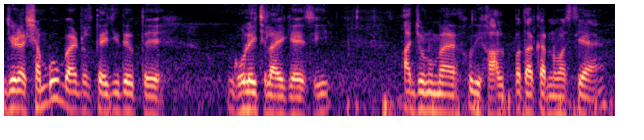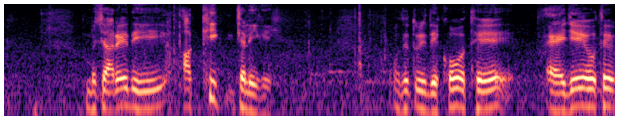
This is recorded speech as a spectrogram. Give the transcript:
ਜਿਹੜਾ ਸ਼ੰਭੂ ਬੈਟਲ ਤੇ ਜਿਹਦੇ ਉੱਤੇ ਗੋਲੇ ਚਲਾਏ ਗਏ ਸੀ ਅੱਜ ਉਹਨੂੰ ਮੈਂ ਉਹਦੀ ਹਾਲਤ ਪਤਾ ਕਰਨ ਵਾਸਤੇ ਆਇਆ। ਵਿਚਾਰੇ ਦੀ ਅੱਖ ਹੀ ਚਲੀ ਗਈ। ਉਹਦੇ ਤੁਸੀਂ ਦੇਖੋ, ਉੱਥੇ ਐ ਜੇ ਉੱਥੇ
